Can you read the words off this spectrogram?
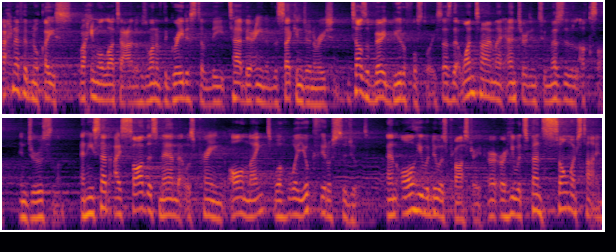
Ahnaf ibn Qais, rahimahullah ta'ala, who's one of the greatest of the tabi'een of the second generation, he tells a very beautiful story. He says that one time I entered into Masjid al-Aqsa in Jerusalem. And he said, I saw this man that was praying all night, وَهُوَ يُكْثِرُ السُّجُودِ and all he would do was prostrate, or, or, he would spend so much time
